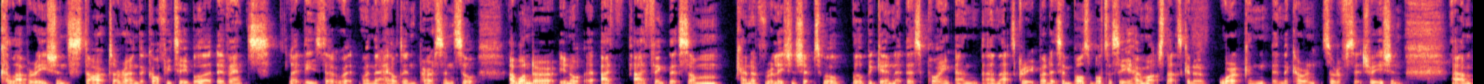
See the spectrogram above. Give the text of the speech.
collaborations start around the coffee table at events like these that when they're held in person. So I wonder, you know, I I think that some kind of relationships will will begin at this point and and that's great but it's impossible to see how much that's going to work in in the current sort of situation. Um,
